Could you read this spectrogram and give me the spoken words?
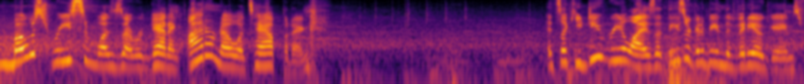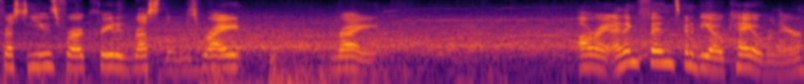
most recent ones that we're getting, I don't know what's happening. it's like, you do realize that these are going to be in the video games for us to use for our created wrestlers, right? Right. Alright, I think Finn's going to be okay over there.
